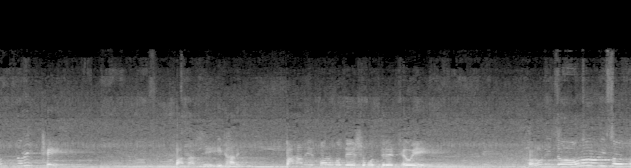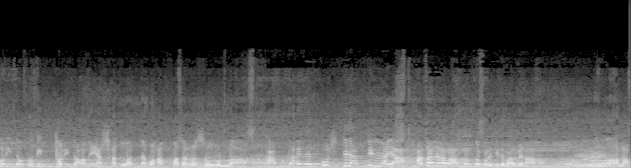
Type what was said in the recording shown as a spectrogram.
অন্তরিক্ষে বাতাসে ইধারে পাহাড়ে পর্বতে সমুদ্রের ঢেউয়ে রণিত অনুরণিত ধ্বনিত প্রতিধ্বনিত হবে আসাদু আন্না মোহাম্মদ রসুল্লাহ আবু জাহেলের কুস্তিলা চিল্লাইয়া আজানের আওয়াজ বন্ধ করে দিতে পারবে না। আল্লাহ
